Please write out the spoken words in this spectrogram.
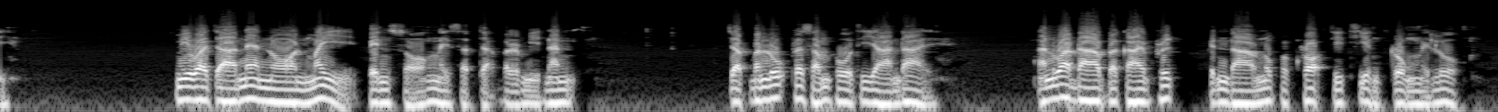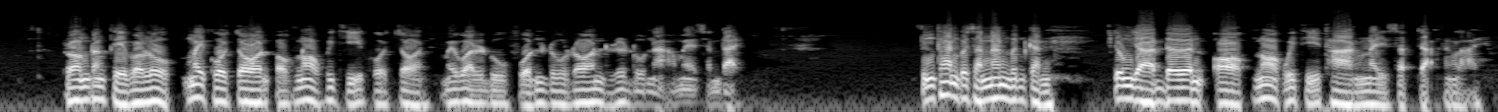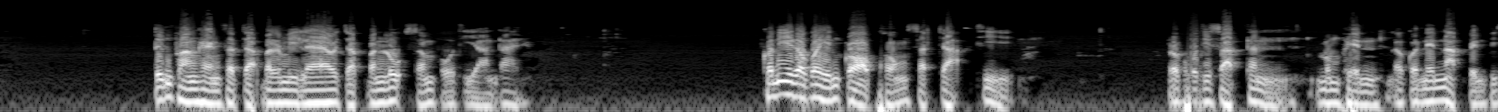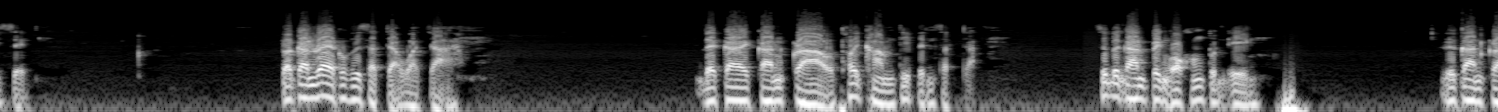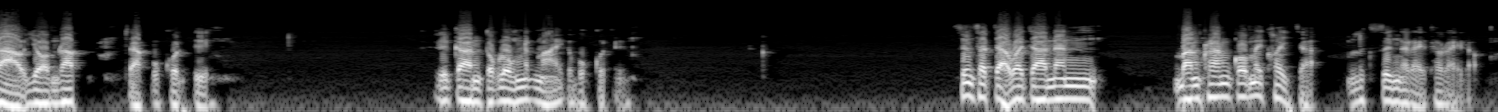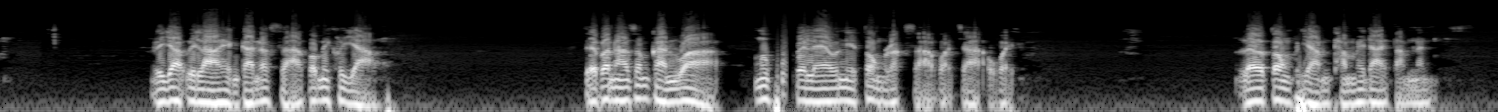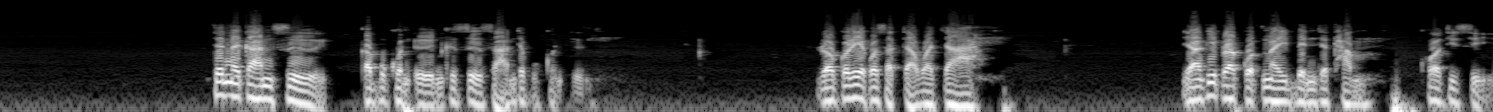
มีวาจาแน่นอนไม่เป็นสองในสัจจะบารมีนั้นจากบรรลุพระสัมโพธิญาณได้ อันว่าดาวประกายพฤกเป็นดาวนพเคราะห์ที่เที่ยงตรงในโลก พร้อมทั้งเทวโลกไม่โคจรออกนอกวิถีโคจร ไม่ว่าฤดูฝนฤดูร้อนหรือฤดูหนาวแม้ฉันใด ถึงท่านก็ฉันนั่นเหมือนกัน จงอย่าเดินออกนอกวิถีทางในสัจจะทั้งหลาย ถึงฟังแห่งสัจจะบารมีแล้วจะบรรลุสัมโพธิญาณได้ข้อนี้เราก็เห็นกรอบของสัจจะที่พระโพธิสัตว์ท่านบำเพ็ญแล้วก็เน้นหนักเป็นพิเศษ ประการแรกก็คือสัจจะวาจา แต่กายการกล่าวถ้อยคำที่เป็นสัจจะซึ่งเป็นการเปล่งออกของตนเอง หรือการกล่าวยอมรับจากบุคคลอื่น หรือการตกลงนัดหมายกับบุคคลอื่น ซึ่งสัจจวาจานั้นบางครั้งก็ไม่ค่อยจะลึกซึ้งอะไรเท่าไหร่หรอก ระยะเวลาแห่งการรักษาก็ไม่ค่อยยาว แต่ปัญหาสำคัญว่าเมื่อพูดไปแล้วเนี่ยต้องรักษาวาจาเอาไว้ แล้วต้องพยายามทำให้ได้ตามนั้น เช่นในการสื่อกับบุคคลอื่น คือสื่อสารกับบุคคลอื่น เราก็เรียกว่าสัจจวาจา อย่างที่ปรากฏในเบญจธรรมข้อที่สี่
